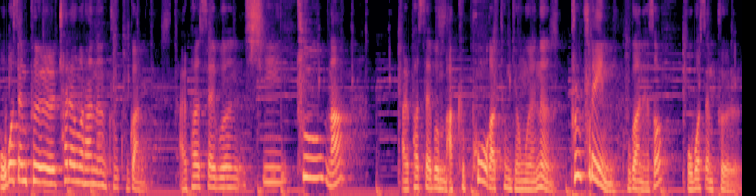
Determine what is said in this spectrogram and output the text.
오버샘플 촬영을 하는 그 구간 알파 7 C2나 알파 7 마크 4 같은 경우에는 풀프레임 구간에서 오버샘플을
